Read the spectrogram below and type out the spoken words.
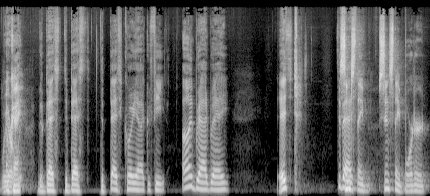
We Okay. are the best the best the best choreography on Broadway. It's the Since they since they border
